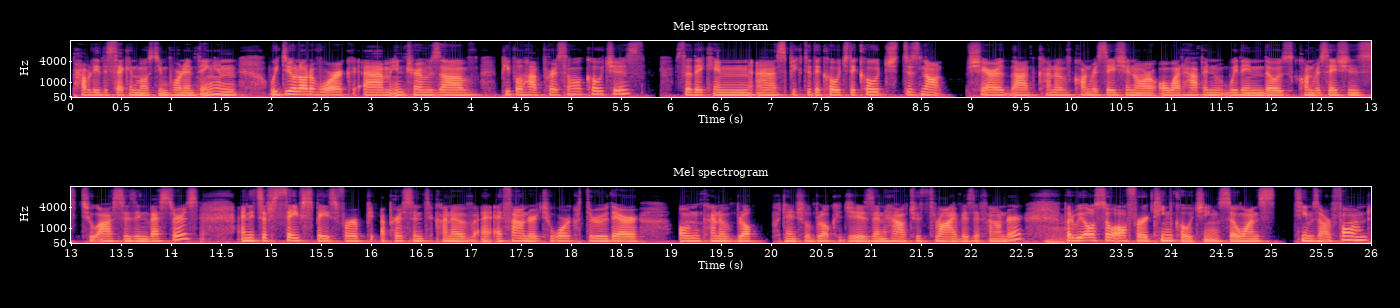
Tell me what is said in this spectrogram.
probably the second most important thing. And we do a lot of work um, in terms of people have personal coaches so they can uh, speak to the coach. The coach does not share that kind of conversation or, or what happened within those conversations to us as investors. And it's a safe space for a, a person to kind of, a, a, founder to work through their own kind of block, potential blockages and how to thrive as a founder. Mm-hmm. But we also offer team coaching. So once teams are formed,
